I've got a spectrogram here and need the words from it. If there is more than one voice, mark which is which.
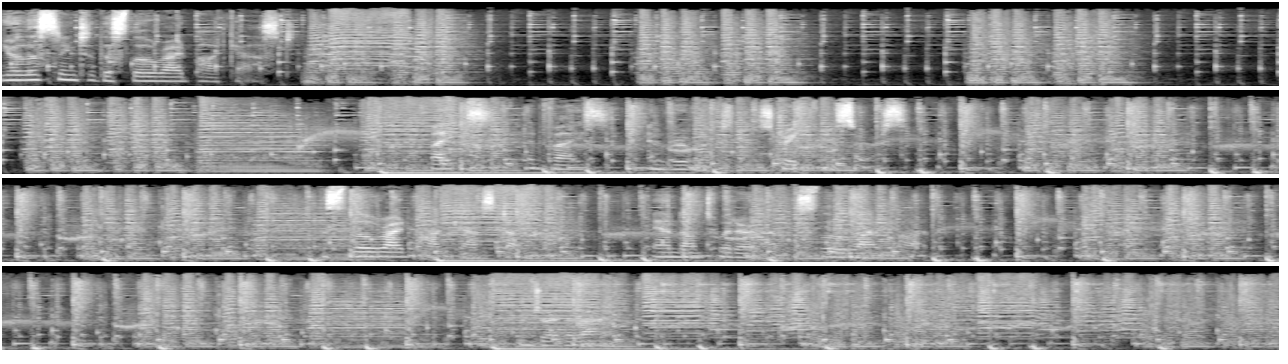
Speaker 1: You're listening to the Slow Ride Podcast. Bikes, advice, and rumors straight from the source. The SlowRidePodcast.com and on Twitter at SlowRidePod.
